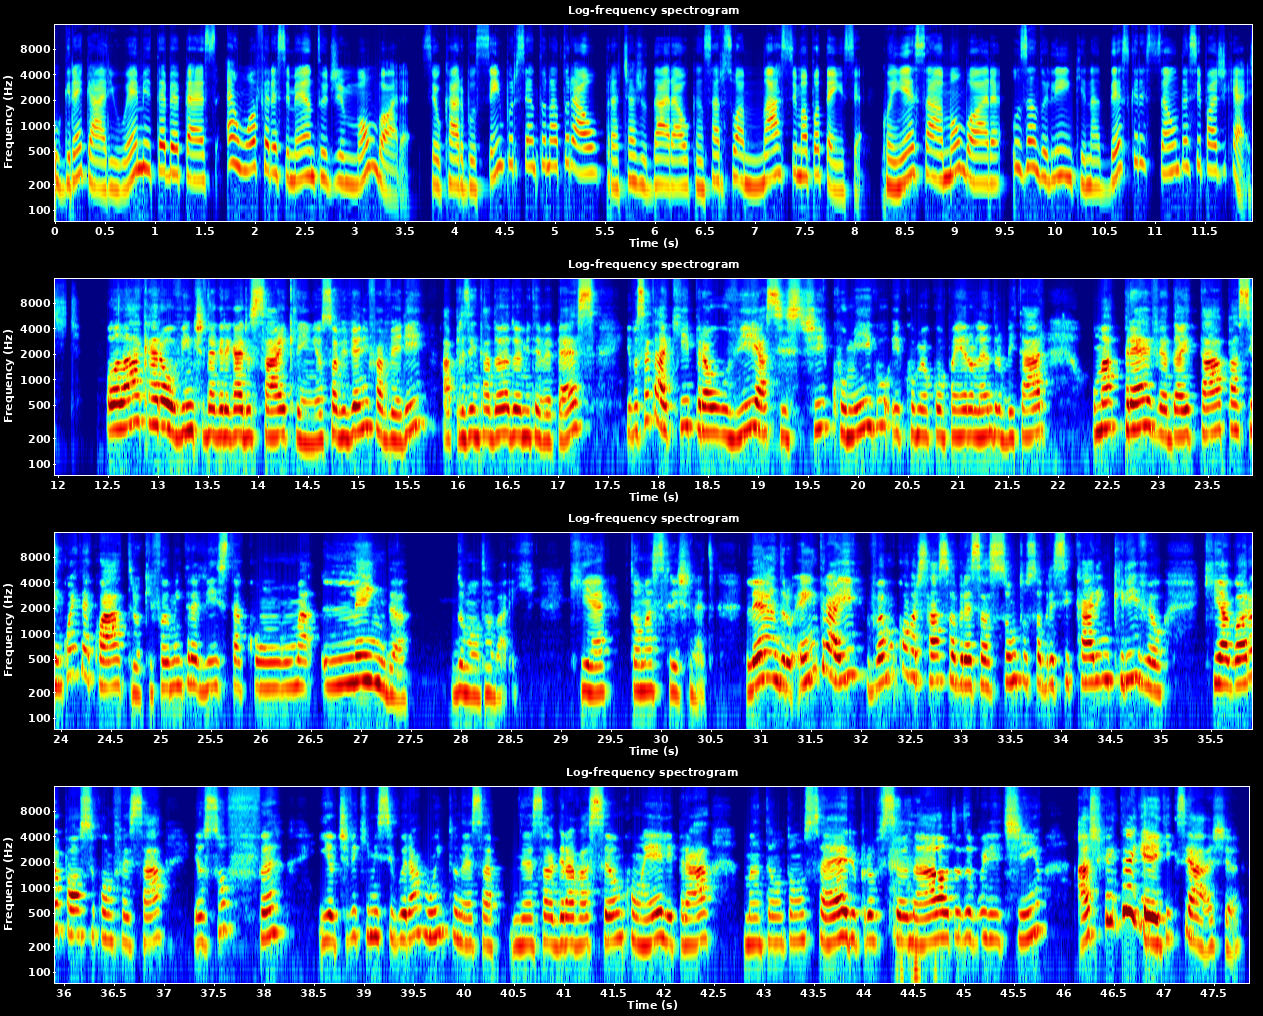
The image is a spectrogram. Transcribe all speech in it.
O Gregário MTB Pass é um oferecimento de Mombora, seu carbo 100% natural para te ajudar a alcançar sua máxima potência. Conheça a Mombora usando o link na descrição desse podcast. Olá, caro ouvinte da Gregário Cycling. Eu sou a Viviane Faveri, apresentadora do MTB Pass, e você está aqui para ouvir assistir comigo e com meu companheiro Leandro Bitar uma prévia da etapa 54, que foi uma entrevista com uma lenda do mountain bike que é Thomas Frischnet. Leandro, entra aí, vamos conversar sobre esse assunto, sobre esse cara incrível, que agora eu posso confessar, eu sou fã e eu tive que me segurar muito nessa, nessa gravação com ele para manter um tom sério, profissional, tudo bonitinho. Acho que eu entreguei, o que, que você acha?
